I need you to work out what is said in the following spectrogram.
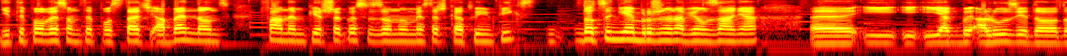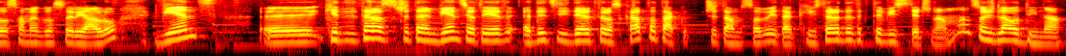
nietypowe są te postaci, a będąc fanem pierwszego sezonu Miasteczka Twin Peaks, doceniłem różne nawiązania e, i, i, i jakby aluzje do, do samego serialu, więc E, kiedy teraz czytałem więcej o tej edycji Director's Cut, to tak, czytam sobie, tak, historia detektywistyczna, no coś dla Odina.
